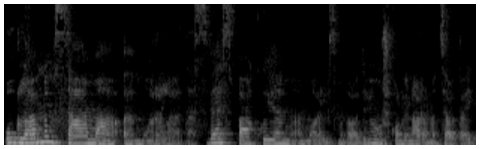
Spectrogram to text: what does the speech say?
uglavnom sama morala da sve spakujem, morali smo da odjevimo u školu i naravno ceo taj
